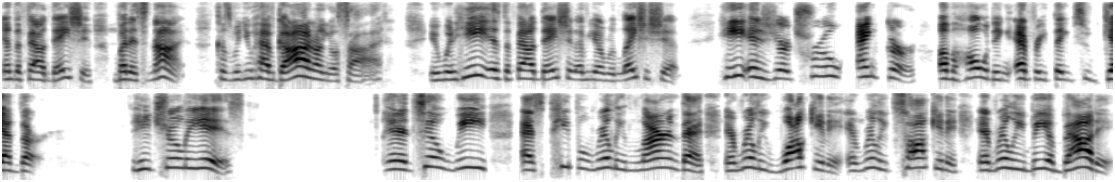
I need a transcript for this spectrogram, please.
in the foundation, but it's not. Because when you have God on your side, and when He is the foundation of your relationship, He is your true anchor of holding everything together. He truly is. And until we as people really learn that and really walk in it and really talk in it and really be about it,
